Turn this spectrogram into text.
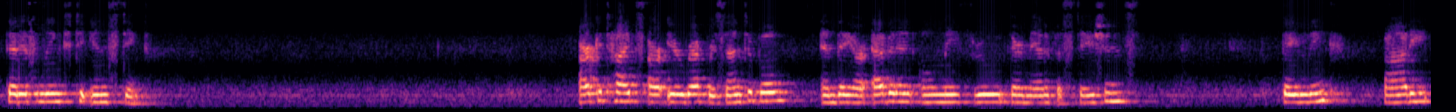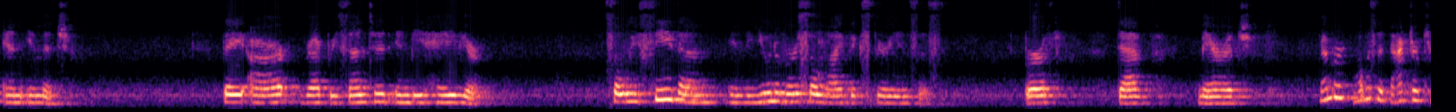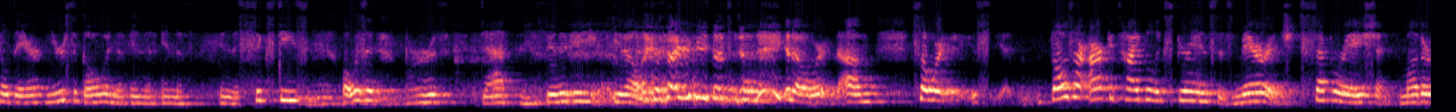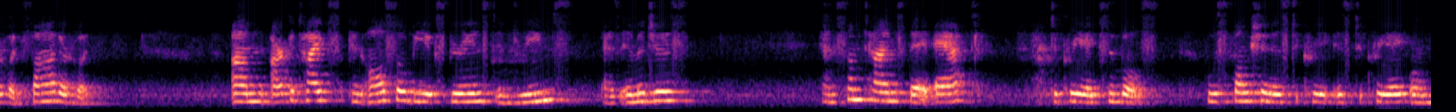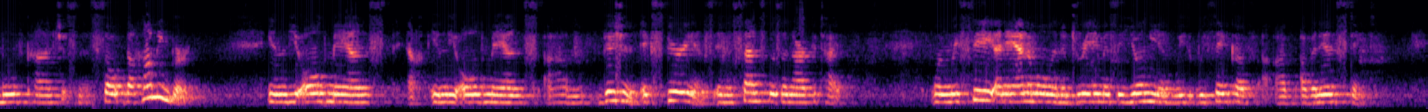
that is linked to instinct. Archetypes are irrepresentable and they are evident only through their manifestations. They link body and image. They are represented in behavior. So we see them in the universal life experiences. Birth, death, marriage, Remember, what was it, Dr. Kildare, years ago in the, in the, in the, in the 60s? What was it? Birth, death, infinity, you know. you know, um, so we're, those are archetypal experiences, marriage, separation, motherhood, fatherhood. Um, archetypes can also be experienced in dreams as images, and sometimes they act to create symbols whose function is to create is to create or move consciousness. So the hummingbird in the old man's uh, in the old man's um, vision experience, in a sense, was an archetype. When we see an animal in a dream as a Jungian, we, we think of, of, of an instinct.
